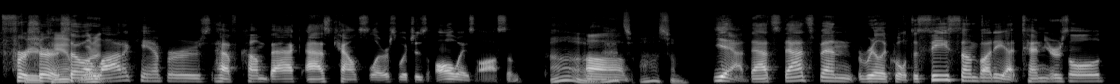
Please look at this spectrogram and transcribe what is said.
For for your sure. camp? So What a a- lot of campers have come back as counselors, which is always awesome. oh Um, that's awesome yeah that's that's been really cool to see somebody at 10 years old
